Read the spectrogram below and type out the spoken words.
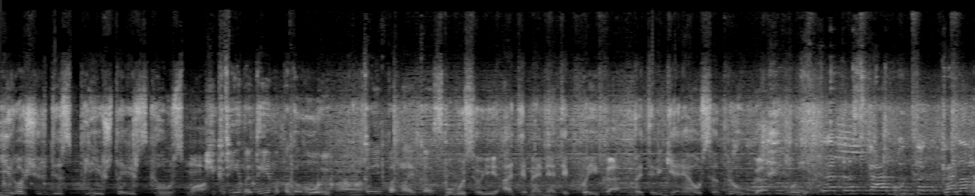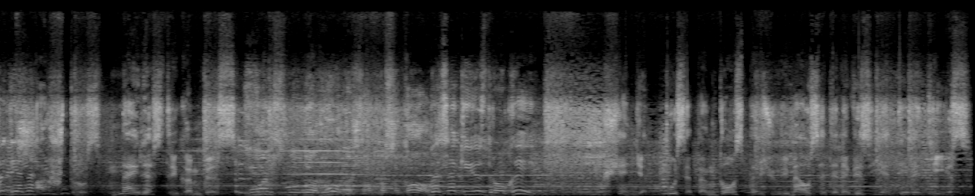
vyro širdis plyšta iš skausmo. Kiekvieną dieną pagalvoju, kaip panaikas. Buvusioji atėmė ne tik vaiką, bet ir geriausią draugą. Kada skambinta, kad... Labą dieną. Aštrus meilės trikampis. Mums nebuvo, aš man pasakau. Bet sakė, jūs draugai. Šiandien pusę penktos per žiūrimiausią televiziją TV3.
